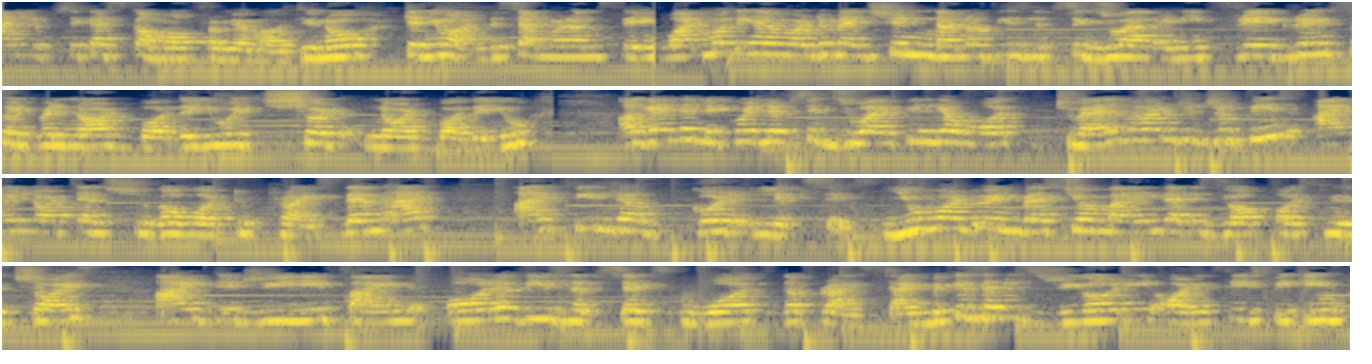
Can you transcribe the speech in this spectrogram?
and lipstick has come off from your mouth you know can you understand what I'm saying one more thing I want to mention none of these lipsticks do have any fragrance so it will not bother you it should not bother you again the liquid lipsticks do I feel they're worth 1200 rupees I will not tell sugar what to price them at I feel they're good lipsticks. You want to invest your money, that is your personal choice. I did really find all of these lipsticks worth the price tag because there is really honestly speaking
